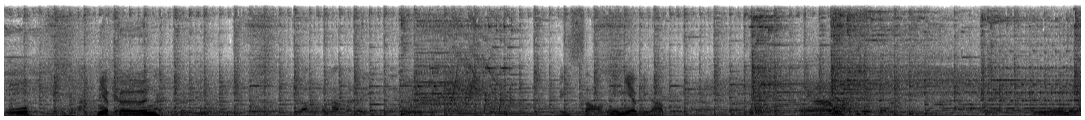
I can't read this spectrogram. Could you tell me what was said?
โอ้เงียบเกินไอสองเงียบๆดีครับสวยงามโอ้ไม่ไหล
